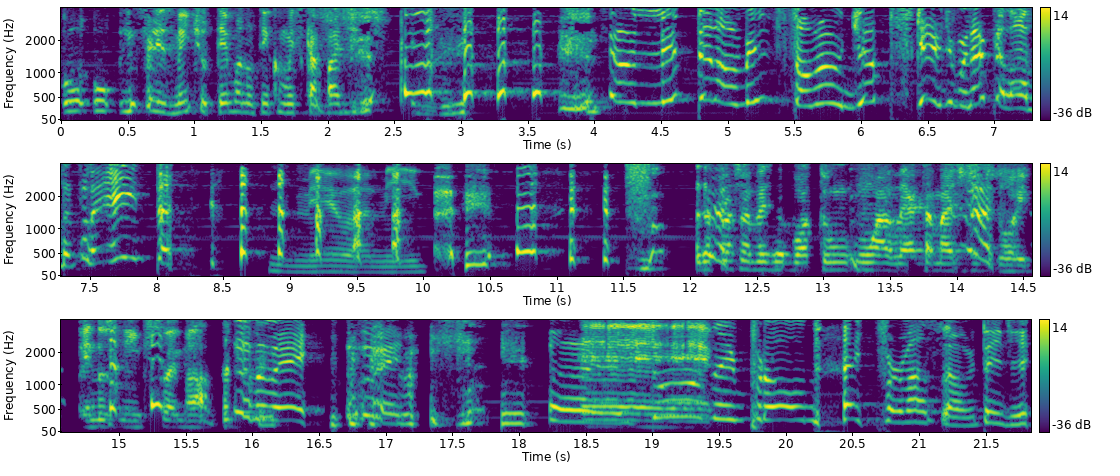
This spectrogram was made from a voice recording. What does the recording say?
o, o- infelizmente, o tema não tem como escapar disso. Eu literalmente tomei um jump scare de mulher pelada. Eu falei, eita! Meu amigo. Da próxima vez eu boto um, um alerta mais 18 aí nos links, foi mal. Tudo bem, tudo bem. É. Tudo em prol da informação, entendi.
